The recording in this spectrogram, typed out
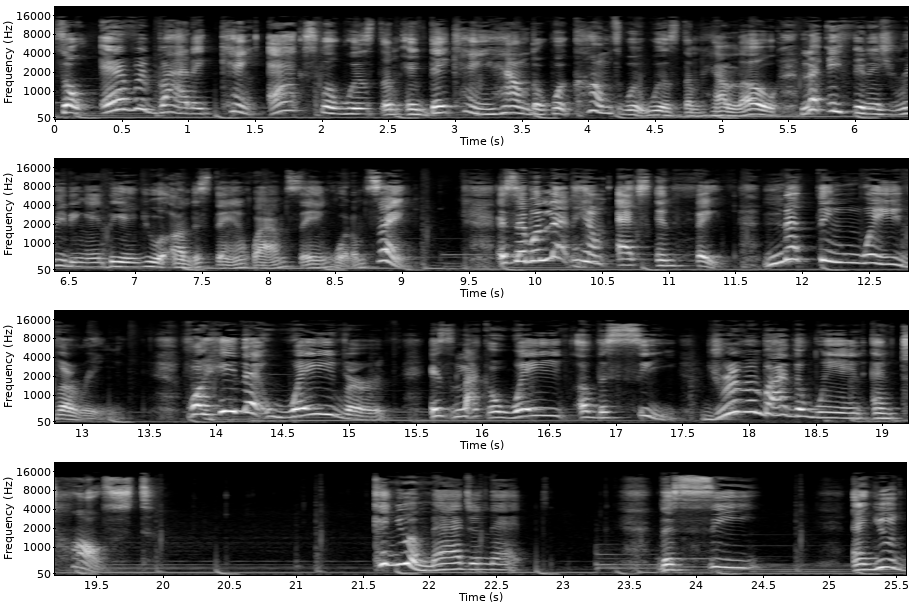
So everybody can't ask for wisdom and they can't handle what comes with wisdom. Hello. Let me finish reading and then you'll understand why I'm saying what I'm saying. It said, but let him ask in faith, nothing wavering for he that wavered is like a wave of the sea, driven by the wind and tossed. Can you imagine that? The sea, and you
